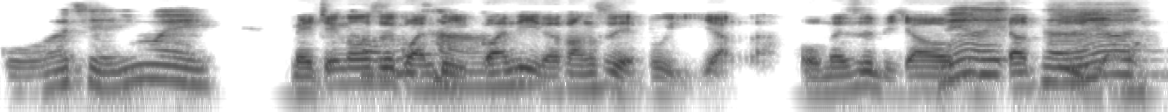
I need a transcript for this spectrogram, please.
过，而且因为每间公司管理管理的方式也不一样啦，我们是比较没有比较自由。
